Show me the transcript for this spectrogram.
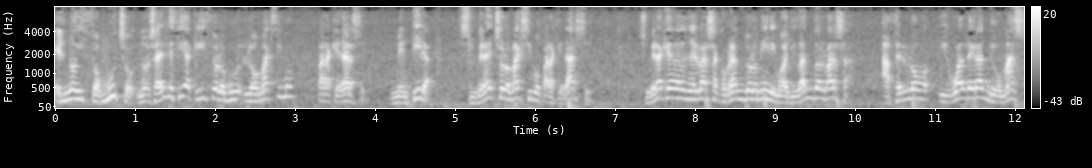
él no hizo mucho, no, o sea, él decía que hizo lo, lo máximo para quedarse. Mentira, si hubiera hecho lo máximo para quedarse, si hubiera quedado en el Barça cobrando lo mínimo, ayudando al Barça a hacerlo igual de grande o más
